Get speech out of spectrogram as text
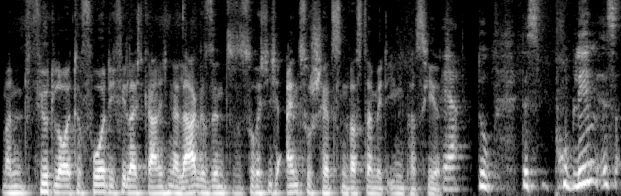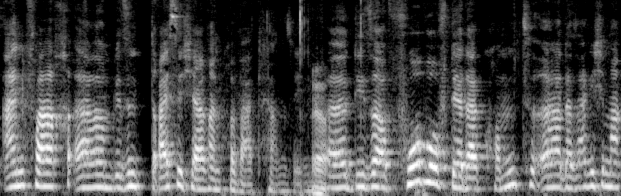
man führt Leute vor, die vielleicht gar nicht in der Lage sind, so richtig einzuschätzen, was da mit ihnen passiert. Ja, du, das Problem ist einfach, äh, wir sind 30 Jahre im Privatfernsehen. Ja. Äh, dieser Vorwurf, der da kommt, äh, da sage ich immer,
